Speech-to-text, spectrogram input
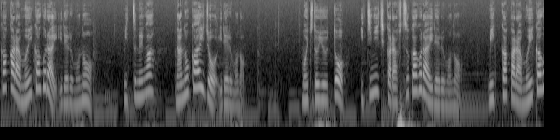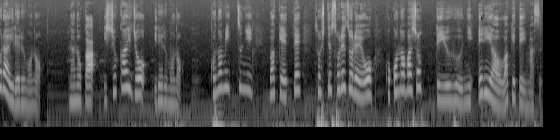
日から6日ぐらい入れるもの。3つ目が7日以上入れるもの。もう一度言うと1日から2日ぐらい入れるもの。3日から6日ぐらい入れるもの。7日1週間以上入れるもの。この3つに分けてそしてそれぞれをここの場所っていうふうにエリアを分けています。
